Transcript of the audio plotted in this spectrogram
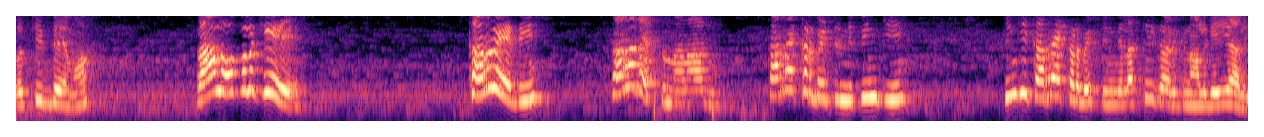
వచ్చిద్దేమో. రా లోపలికి! కర్ర ఏది? కర్ర తెస్తున్నా నాకు కర్ర ఎక్కడ పెట్టింది పింకీ? పింకీ కర్ర ఎక్కడ పెట్టింది? లక్కీ గాడికి నాలుగు వేయాలి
